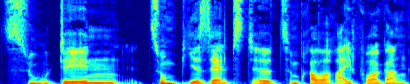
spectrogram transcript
zu den zum Bier selbst, äh, zum Brauereivorgang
